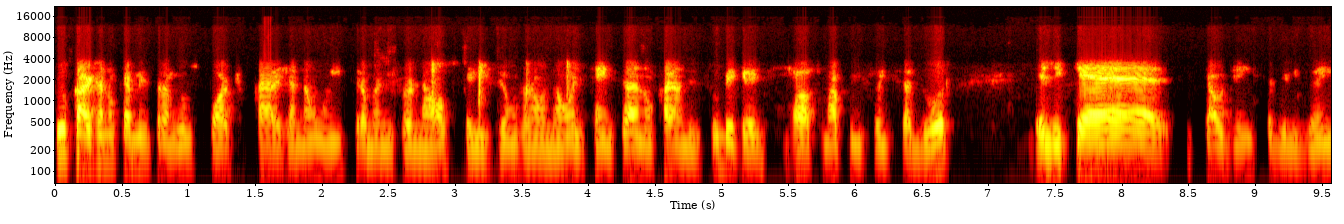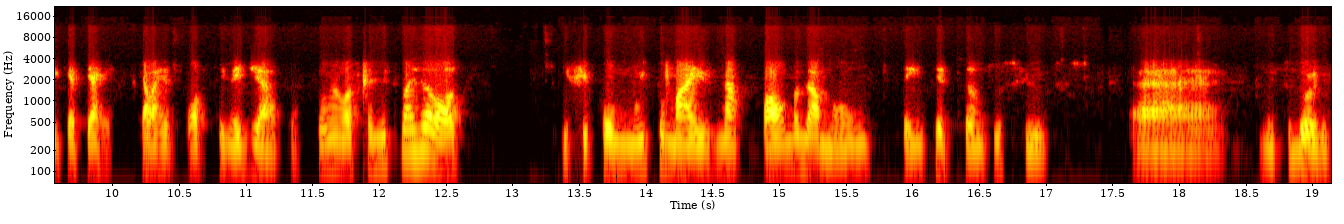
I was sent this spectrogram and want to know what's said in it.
E o cara já não quer entrar no esporte, o cara já não entra mais no jornal, se ele vê um jornal não, ele quer entrar no canal do YouTube, quer se relacionar com o influenciador, ele quer que a audiência dele ganhe, ele quer ter aquela resposta imediata. Então o negócio foi muito mais veloz e ficou muito mais na palma da mão, sem ter tantos filtros. É, muito doido.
